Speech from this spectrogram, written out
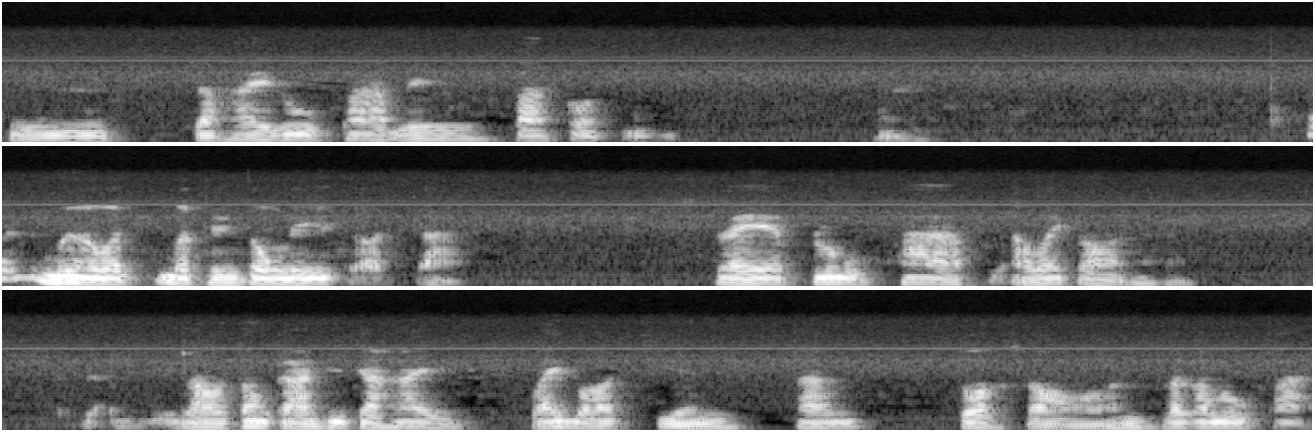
คือจะให้รูปภาพนี้ปรากฏ เมื่อมามาถึงตรงนี้ก็จะเซฟรูปภาพเอาไว้ก่อนนะครับ เราต้องการที่จะให้ไว้บอร์ดเขียนทั้งตัวอักษรแล้วก็รูปภาพ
